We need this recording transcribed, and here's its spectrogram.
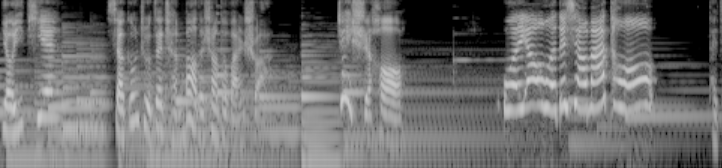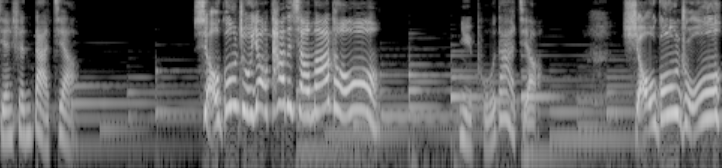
有一天，小公主在城堡的上头玩耍。这时候，我要我的小马桶！她尖声大叫。小公主要她的小马桶！女仆大叫。小公主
